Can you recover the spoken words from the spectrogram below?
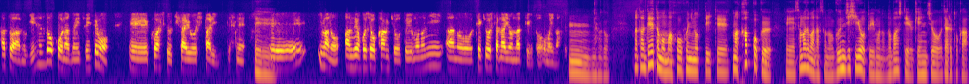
あとはあの技術動向などについても、えー、詳しく記載をしたりですね、えー、えー、今の安全保障環境というものにあの適応した内容になっていると思います。うんなるほど。またデータもまあ豊富に載っていて、まあ、各国さまざまなその軍事費用というものを伸ばしている現状であるとか、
